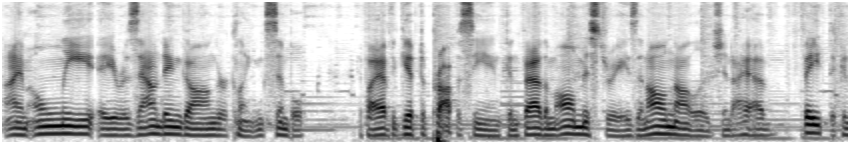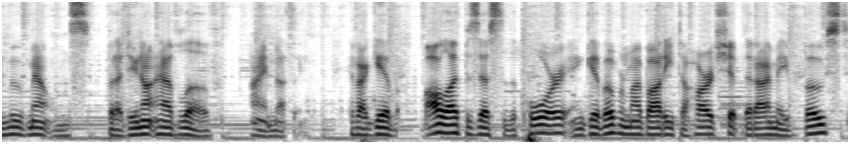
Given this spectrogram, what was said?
I am only a resounding gong or clanging cymbal. If I have the gift of prophecy and can fathom all mysteries and all knowledge, and I have faith that can move mountains, but I do not have love, I am nothing. If I give all I possess to the poor and give over my body to hardship that I may boast,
